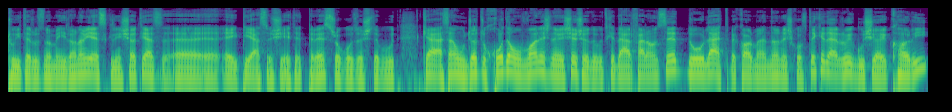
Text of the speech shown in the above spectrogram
توییت روزنامه ایران هم یه اسکرین شاتی از AP Associated Press رو گذاشته بود که اصلا اونجا تو خود عنوانش نوشته شده بود که در فرانسه دولت به کارمندانش گفته که در روی گوشی های کاری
